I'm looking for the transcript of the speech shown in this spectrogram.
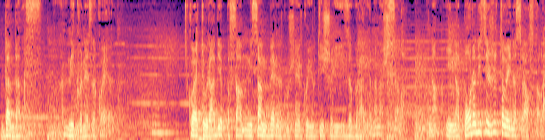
dan danas. Niko ne zna ko je ko je to uradio, pa sam, ni sam Bernard Kušner koji je otišao i zaboravio na naše selo. Na, I na porodice žrtave i na sve ostale.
